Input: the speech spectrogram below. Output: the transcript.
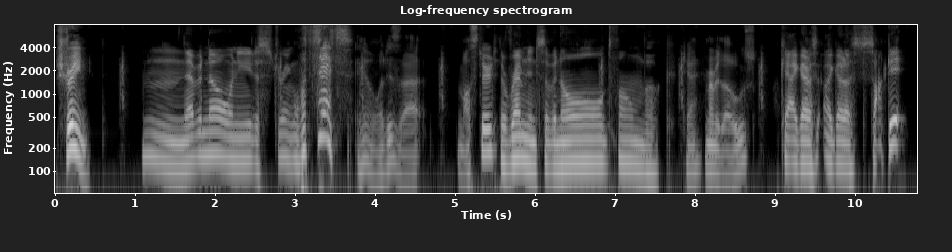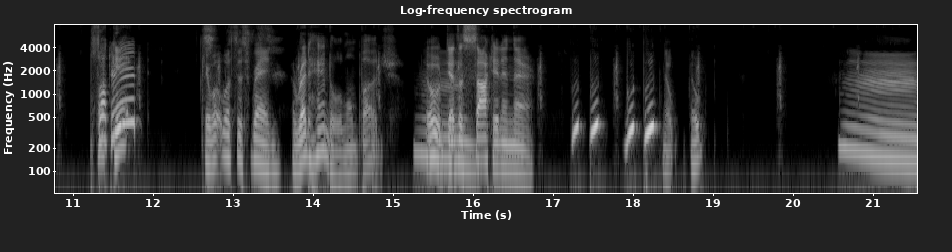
String. Hmm, never know when you need a string. What's this? Ew, what is that? Mustard? The remnants of an old phone book. Okay, remember those? Okay, I got a, I got a socket. Socket. Okay, what, what's this red? A red handle it won't budge. Oh, get the Hmm. socket in there. Boop, boop, boop, boop. Nope. Nope. Hmm.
